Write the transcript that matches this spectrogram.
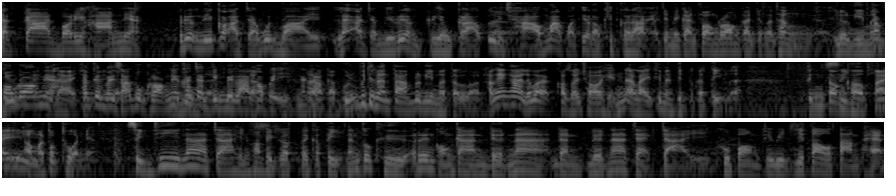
จัดการบริหารเนี่ยเรื่องนี้ก็อาจจะวุ่นวาย และอาจจะมีเรื่องเกลียวกราวอื้อฉาวมากกว่าที่เราคิดก็ได้ อาจจะมีการฟ้องร้องกันจนกระทั่งเรื่องนี้มันถ้าฟ้องร้องเนี่ยดไปได้ถ้าขึ้นไปศาลปกครองเนี่ยก็จะกินเวลาเข้าไปอีกนะครับอ่าคุณวิทยานันท์ตามเรื่องนี้มาตลอดเอาง่ายๆเลยว่าคสชเห็นอะไรที่มันผิดปกติเหรอ ถึงต้องเข้าไปสิ่งที่เอามาทบทวนเนี่ย สิ่งที่น่าจะเห็นความผิดปกตินั่นก็คือเรื่องของการเดินหน้าเดินเดินหน้าแจกจ่ายคูปองทีวีดิจิตอลตามแผน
